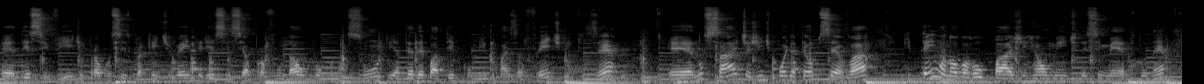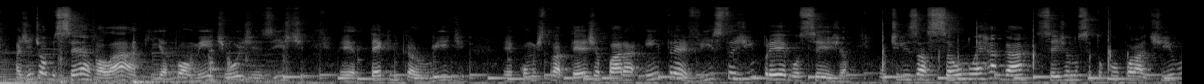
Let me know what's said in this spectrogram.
é, desse vídeo para vocês, para quem tiver interesse em se aprofundar um pouco no assunto e até debater comigo mais à frente, quem quiser, é, no site a gente pode até observar que tem uma nova roupagem realmente desse método, né? A gente observa lá que atualmente hoje existe é, técnica Read como estratégia para entrevistas de emprego, ou seja, utilização no RH, seja no setor corporativo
